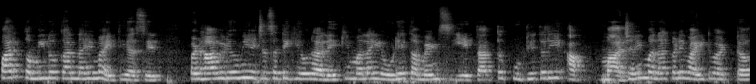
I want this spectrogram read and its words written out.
फार कमी लोकांना हे माहिती असेल पण हा व्हिडिओ मी ह्याच्यासाठी घेऊन आले की मला एवढे कमेंट्स येतात. तर कुठेतरी आप- माझ्याही मनाकडे वाईट वाटतं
